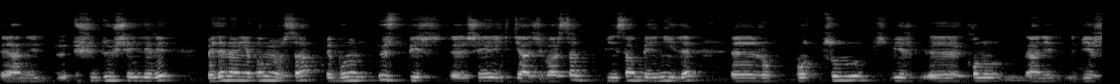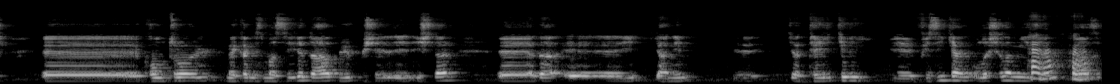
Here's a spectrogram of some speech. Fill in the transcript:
yani düşündüğü şeyleri bedenen yapamıyorsa ve bunun üst bir e, şeye ihtiyacı varsa insan beyniyle e, robotu bir e, konu yani bir e, kontrol mekanizmasıyla daha büyük bir şey işler e, ya da e, yani e, ya tehlikeli e, fiziken ulaşılamayacak bazı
